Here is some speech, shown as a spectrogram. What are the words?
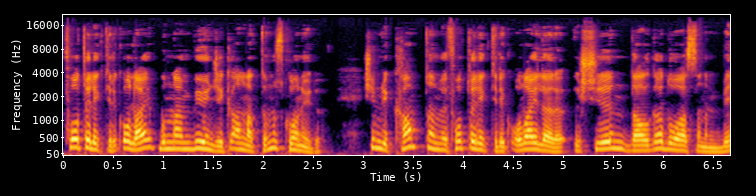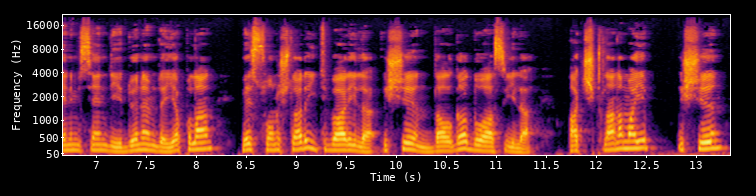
Fotoelektrik olay bundan bir önceki anlattığımız konuydu. Şimdi Compton ve fotoelektrik olayları ışığın dalga doğasının benimsendiği dönemde yapılan ve sonuçları itibarıyla ışığın dalga doğasıyla açıklanamayıp ışığın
